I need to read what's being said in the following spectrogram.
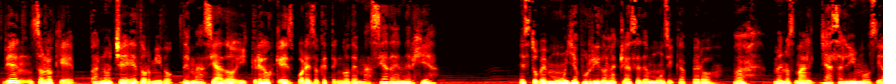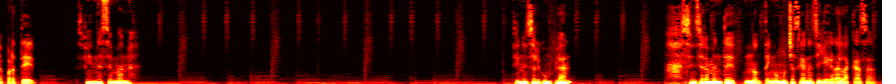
Bien, solo que anoche he dormido demasiado y creo que es por eso que tengo demasiada energía. Estuve muy aburrido en la clase de música, pero ah, menos mal ya salimos y aparte es fin de semana. ¿Tienes algún plan? Sinceramente no tengo muchas ganas de llegar a la casa.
